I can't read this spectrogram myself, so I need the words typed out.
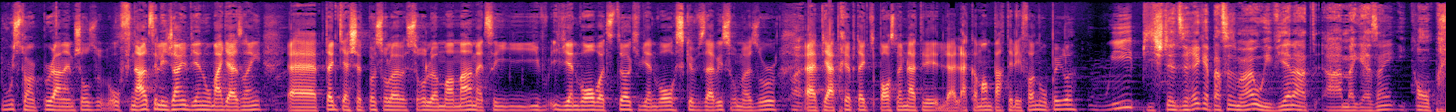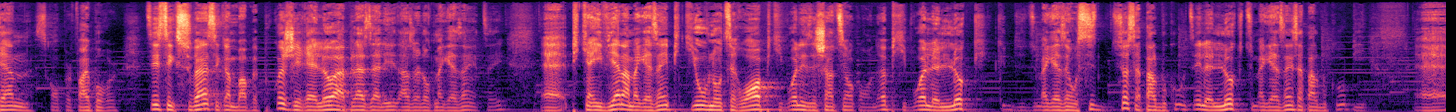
vous, c'est un peu la même chose. Au final, tu sais, les gens, ils viennent au magasin, euh, peut-être qu'ils n'achètent pas sur le, sur le moment, mais tu sais, ils, ils viennent voir votre stock, ils viennent voir ce que vous avez sur mesure. Euh, puis après, peut-être qu'ils passent même la, télé- la- la commande par téléphone, au pire. là. Oui, puis je te dirais qu'à partir du moment où ils viennent en, en magasin, ils comprennent ce qu'on peut faire pour eux. Tu sais, c'est que souvent, c'est comme, bon, ben, pourquoi j'irais là à la place d'aller dans un autre magasin, tu sais? Euh, puis quand ils viennent en magasin, puis qu'ils ouvrent nos tiroirs, puis qu'ils voient les échantillons qu'on a, puis qu'ils voient le look du, du magasin aussi, ça, ça parle beaucoup. Tu sais, le look du magasin, ça parle beaucoup. Puis euh,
